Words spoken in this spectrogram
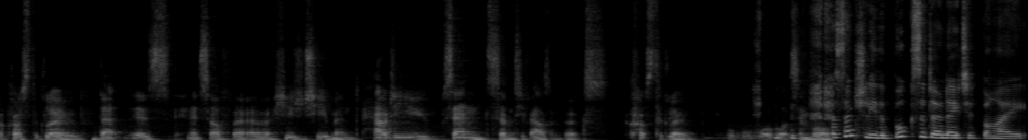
across the globe. That is in itself a, a huge achievement. How do you send 70,000 books across the globe? What's involved? Essentially, the books are donated by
